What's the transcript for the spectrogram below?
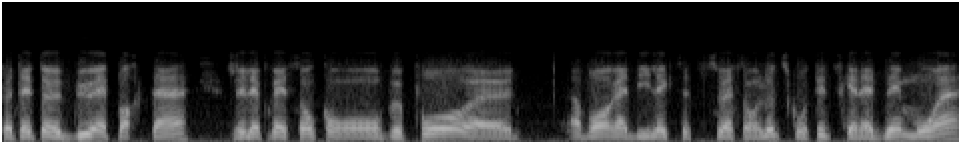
peut-être un but important. J'ai l'impression qu'on veut pas euh, avoir à avec cette situation-là du côté du Canadien. Moi,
